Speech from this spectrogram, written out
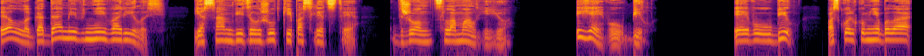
Элла годами в ней варилась. Я сам видел жуткие последствия. Джон сломал ее. И я его убил. Я его убил, поскольку мне была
